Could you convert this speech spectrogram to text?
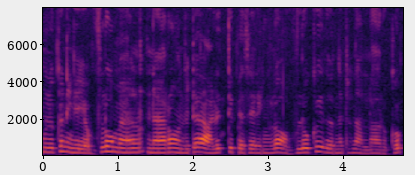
முழுக்க நீங்கள் எவ்வளோ மே நேரம் வந்துட்டு அழுத்தி பிசைகிறீங்களோ அவ்வளோக்கு இது வந்துட்டு நல்லாயிருக்கும்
